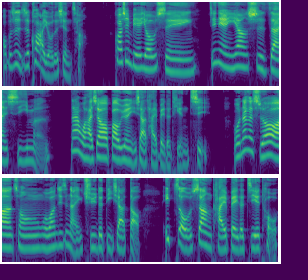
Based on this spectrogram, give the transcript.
哦，不是是跨游的现场，跨性别游行，今年一样是在西门。但我还是要抱怨一下台北的天气。我那个时候啊，从我忘记是哪一区的地下道，一走上台北的街头，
